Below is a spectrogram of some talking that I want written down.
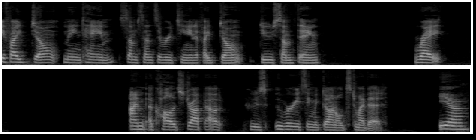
if I don't maintain some sense of routine, if I don't do something right, I'm a college dropout who's Uber eating McDonald's to my bed. Yeah.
